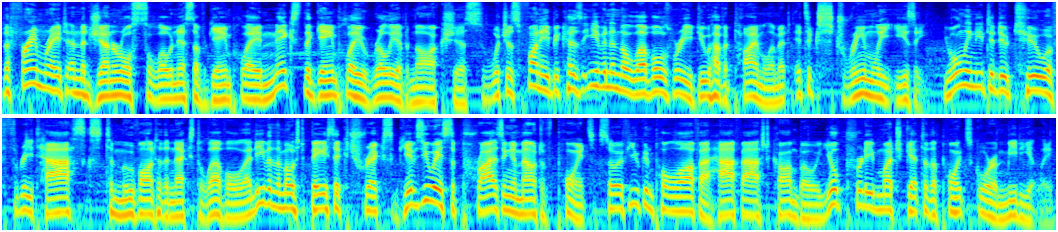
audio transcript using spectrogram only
The frame rate and the general slowness of gameplay makes the gameplay really obnoxious, which is funny because even in the levels where you do have a time limit, it's extremely easy. You only need to do two of three tasks to move on to the next level, and even the most basic tricks gives you a surprising amount of points, so if you can pull off a half-assed combo, you'll pretty much get to the point score immediately.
